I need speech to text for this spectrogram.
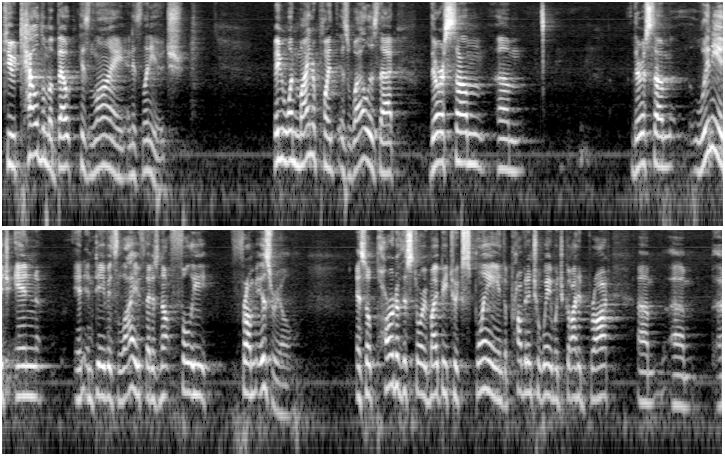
to tell them about his line and his lineage. Maybe one minor point as well is that there are some, um, there are some lineage in, in, in David's life that is not fully from Israel. And so part of the story might be to explain the providential way in which God had brought um, um, uh,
